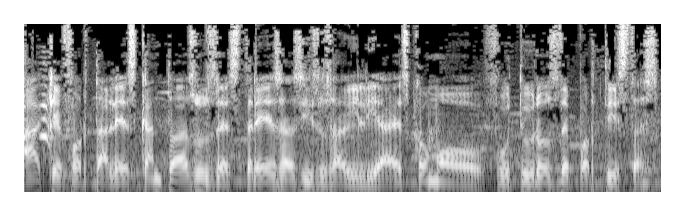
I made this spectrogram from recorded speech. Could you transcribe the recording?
a que fortalezcan todas sus destrezas y sus habilidades como futuros deportistas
